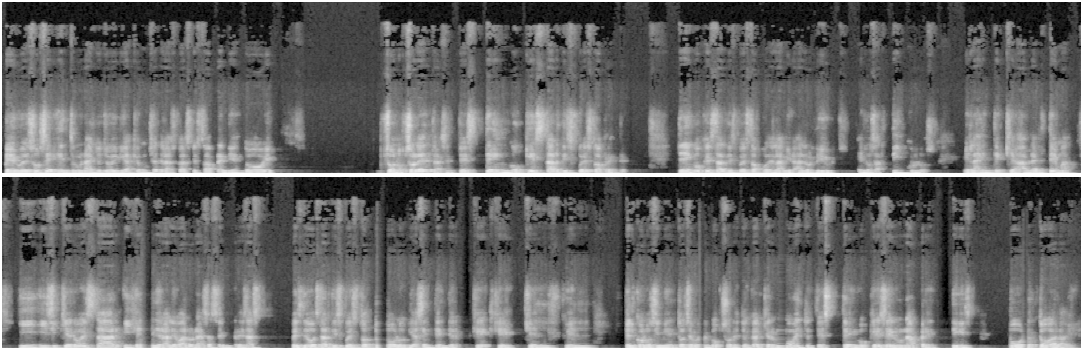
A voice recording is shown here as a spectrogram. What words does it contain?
pero eso se, entre un año yo diría que muchas de las cosas que estoy aprendiendo hoy son obsoletas. Entonces, tengo que estar dispuesto a aprender. Tengo que estar dispuesto a poner la mirada en los libros, en los artículos, en la gente que habla el tema. Y, si quiero estar y generarle valor a esas empresas, pues debo estar dispuesto a todos los días entender que, que, que el, el, el, conocimiento se vuelve obsoleto en cualquier momento. Entonces, tengo que ser un aprendiz por toda la vida.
